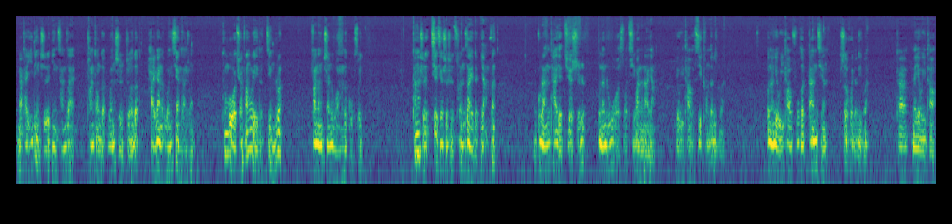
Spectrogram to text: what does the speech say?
那它一定是隐藏在传统的文史哲的海量的文献当中。通过全方位的浸润，方能深入我们的骨髓。它是切切实实存在的养分。固然，它也确实不能如我所期望的那样，有一套系统的理论，不能有一套符合当前社会的理论。它没有一套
